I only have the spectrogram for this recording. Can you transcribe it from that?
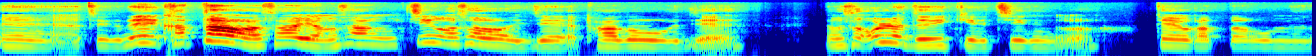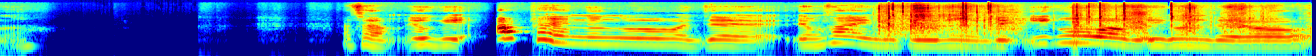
예, 네, 내일 갔다 와서 영상 찍어서 이제 바로 이제 영상 올려드릴게요 찍은 거. 대우 갔다 오면은. 아 참 여기 앞에 있는 거 이제 영상에 있는 보이는 이제 이거하고 이건데요.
